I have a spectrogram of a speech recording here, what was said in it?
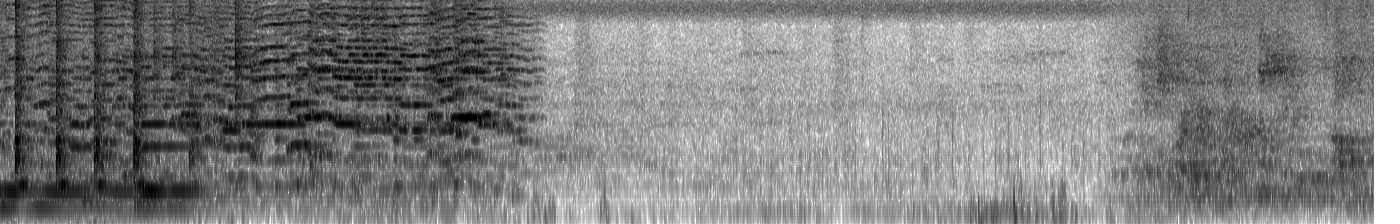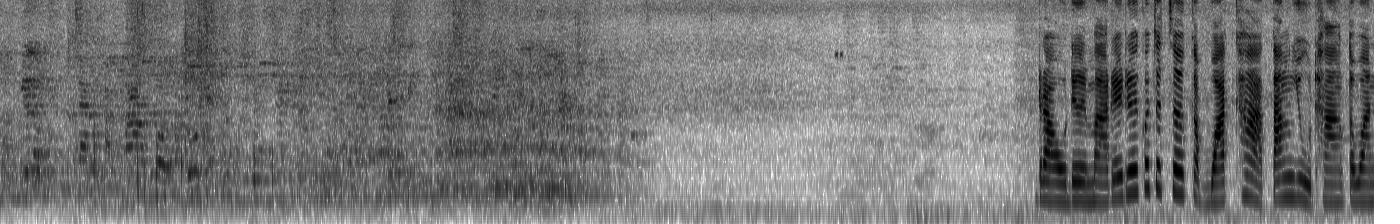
Música เราเดินมาเรื่อยๆ ก็จะเจอกับวัดค่ะ ตั้งอยู่ทางตะวัน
